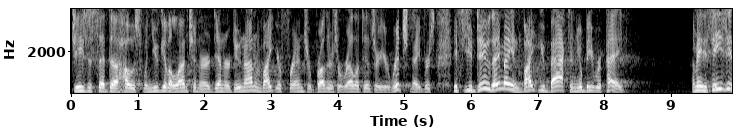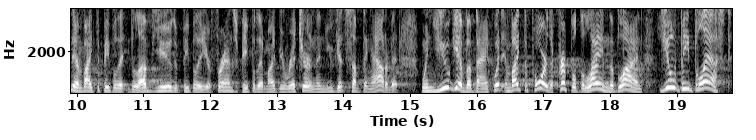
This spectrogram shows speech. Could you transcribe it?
Jesus said to a host, when you give a luncheon or a dinner, do not invite your friends, your brothers or relatives, or your rich neighbors. If you do, they may invite you back and you'll be repaid. I mean, it's easy to invite the people that love you, the people that are your friends, the people that might be richer, and then you get something out of it. When you give a banquet, invite the poor, the crippled, the lame, the blind. You'll be blessed.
